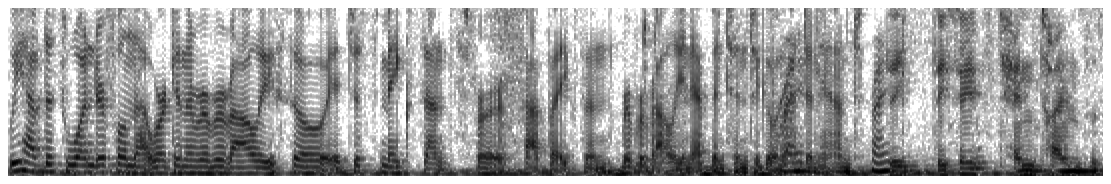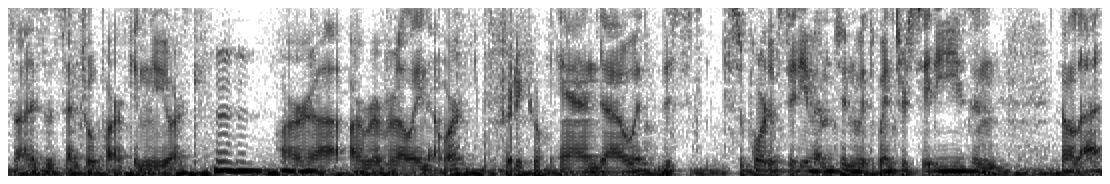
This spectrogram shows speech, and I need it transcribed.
we have this wonderful network in the River Valley, so it just makes sense for fat bikes and River Valley and Edmonton to go hand in hand. Right. They, they say it's 10 times the size of Central Park in New York, Mm-hmm. our, uh, our River Valley network. It's pretty cool. and uh, with this supportive City of Edmonton with winter cities and all that,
